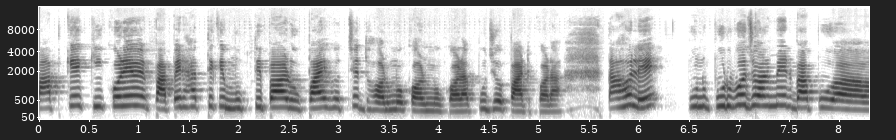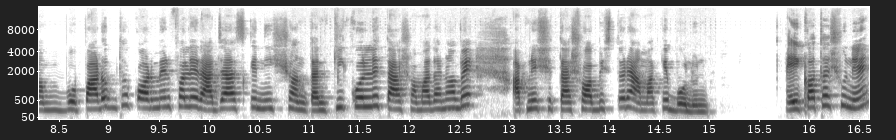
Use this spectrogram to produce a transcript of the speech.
পাপকে কি করে, পাপের হাত থেকে মুক্তি পাওয়ার উপায় হচ্ছে ধর্মকর্ম করা, পুজো পাঠ করা। তাহলে পূর্বজন্মের বা পু- আহ, প্রারব্ধ কর্মের ফলে রাজা আজকে নিঃসন্তান। কি করলে তা সমাধান হবে? আপনি তার সবিস্তরে আমাকে বলুন। এই কথা শুনে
